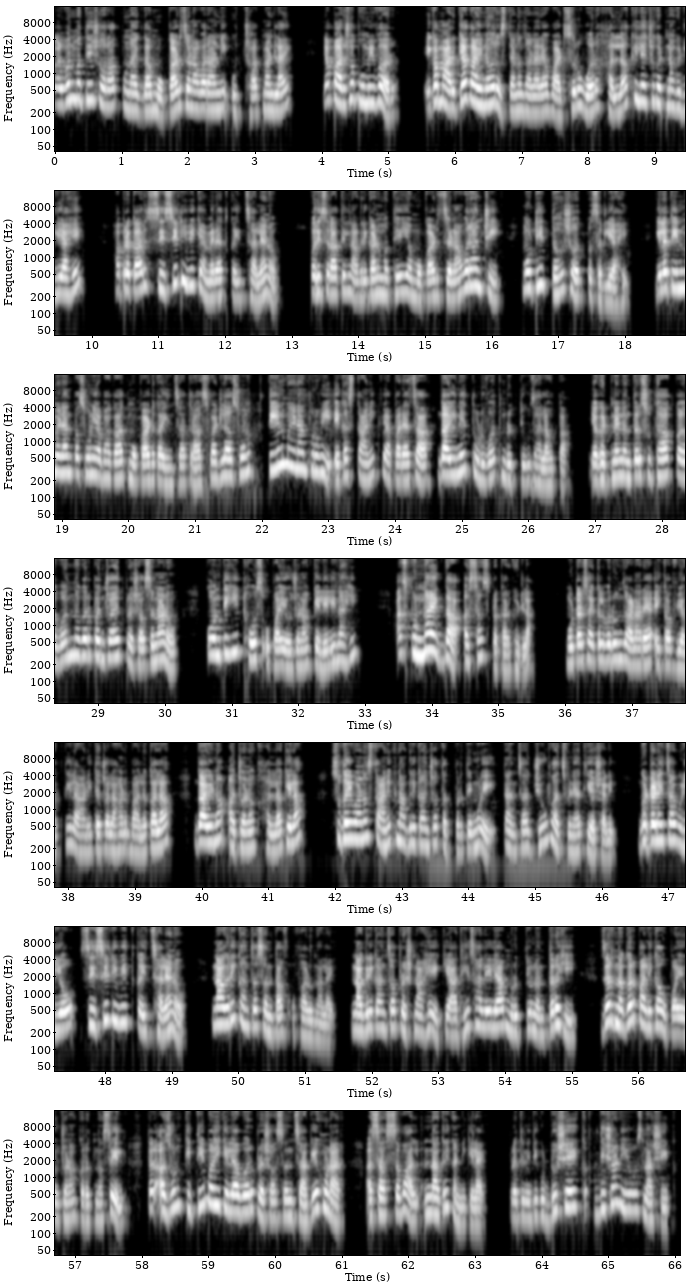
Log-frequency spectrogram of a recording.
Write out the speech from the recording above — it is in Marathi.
कळवणमध्ये शहरात पुन्हा एकदा मोकाड जनावरांनी उच्छाद मांडलाय. या पार्श्वभूमीवर एका मारक्या गायीनं रस्त्यानं जाणाऱ्या वाटसरूवर हल्ला केल्याची घटना घडली आहे. हा प्रकार सी सी टी व्ही कॅमेऱ्यात कैद झाल्यानं परिसरातील नागरिकांमध्ये या मोकाड जनावरांची मोठी दहशत पसरली आहे. गेल्या तीन महिन्यांपासून या भागात मोकाड गायींचा त्रास वाढला असून तीन महिन्यांपूर्वी एका स्थानिक व्यापाऱ्याचा गायीने तुडवत मृत्यू झाला होता. या घटनेनंतर सुद्धा कळवण नगर पंचायत प्रशासनानं कोणतीही ठोस उपाययोजना केलेली नाही. आज पुन्हा एकदा असाच प्रकार घडला. मोटारसायकलवरून जाणाऱ्या एका व्यक्तीला आणि त्याच्या लहान बालकाला गायीनं अचानक हल्ला केला. सुदैवानं स्थानिक नागरिकांच्या तत्परतेमुळे त्यांचा जीव वाचविण्यात यश आले. घटनेचा व्हिडिओ सीसीटीव्हीत कैद झाल्यानं नागरिकांचा संताप उफाळून आलाय. नागरिकांचा प्रश्न आहे की आधी झालेल्या मृत्यूनंतरही जर नगरपालिका उपाययोजना करत नसेल तर अजून किती बळी गेल्यावर प्रशासन जागे होणार असा सवाल नागरिकांनी केलाय. प्रतिनिधी गुड्डू शेख दिशा न्यूज नाशिक.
